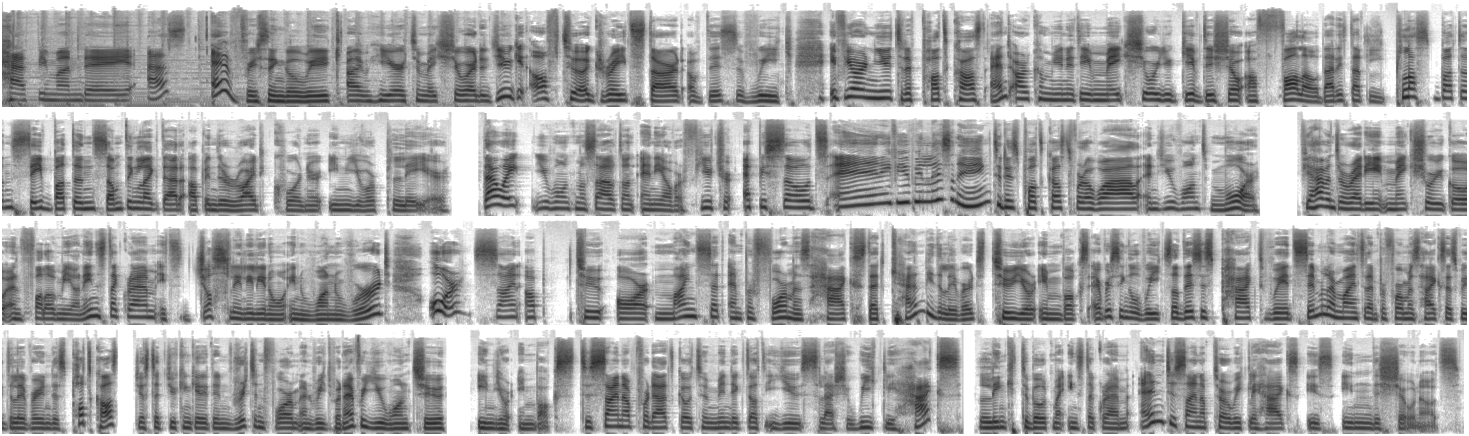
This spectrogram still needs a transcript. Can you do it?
Happy Monday. As every single week, I'm here to make sure that you get off to a great start of this week. If you're new to the podcast and our community, make sure you give this show a follow. That is that plus button, save button, something like that up in the right corner in your player. That way, you won't miss out on any of our future episodes. And if you've been listening to this podcast for a while and you want more, if you haven't already, make sure you go and follow me on Instagram. It's Jocelin Lillienau in one word, or sign up to our mindset and performance hacks that can be delivered to your inbox every single week. So this is packed with similar mindset and performance hacks as we deliver in this podcast, just that you can get it in written form and read whenever you want to in your inbox. To sign up for that, go to mindeq.eu slash weekly hacks. Link to both my Instagram and to sign up to our weekly hacks is in the show notes.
